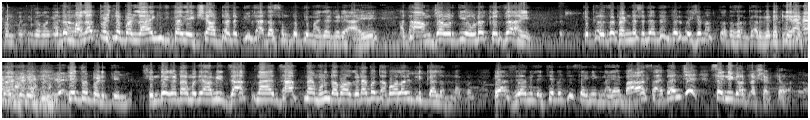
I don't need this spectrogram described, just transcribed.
संपत्ती जमा केली आता मलाच प्रश्न पडला की तिथं एकशे अठरा टक्के जादा संपत्ती माझ्याकडे आहे. आता आमच्यावरती एवढं कर्ज आहे. ते कर्ज फेडण्यासाठी त्यांच्याकडे पैसे मागतो आता सरकारकडे ते तर पडतील. शिंदे गटामध्ये आम्ही जात नाही जात नाही म्हणून दबाव गटा पण दबावाला आम्ही भीक घालत नाही पण हे असे आम्ही लेचेपेचे सैनिक नाही आहे बाळासाहेबांचे सैनिक आहोत लक्षात ठेवा.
